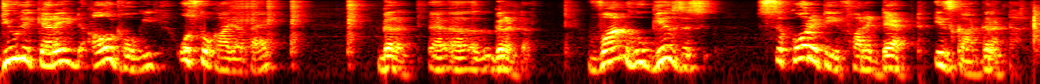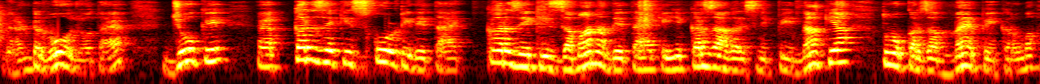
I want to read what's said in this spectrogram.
ड्यूली कैरिड आउट होगी, उसको कहा जाता है guarantor one who gives security for a डेप्ट इज़ कॉल्ड गारंटर गारंटर वो जो होता है, जो कि कर्जे की सिक्योरिटी देता है, कर्जे की जमाना देता है कि ये कर्जा अगर इसने पे ना किया तो वो कर्जा मैं पे करूँगा,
